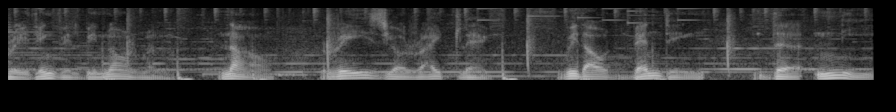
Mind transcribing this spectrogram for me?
Breathing will be normal. Now raise your right leg without bending the knee.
